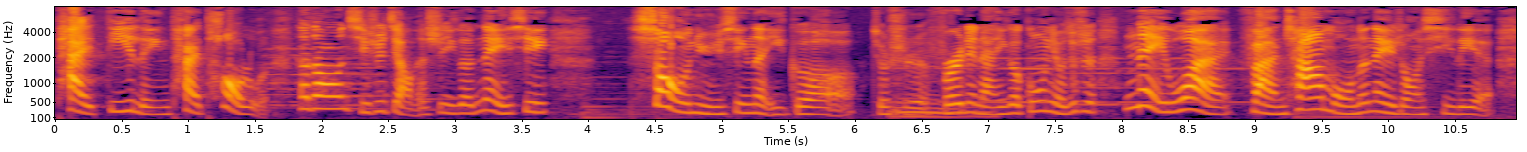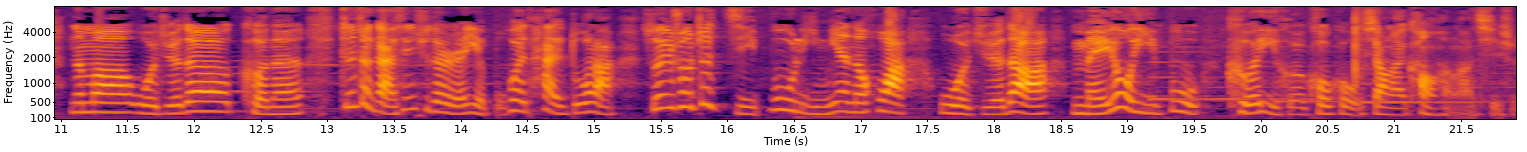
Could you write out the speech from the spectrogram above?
太低龄、太套路了。它当中其实讲的是一个内心。少女心的一个就是 Ferdinand 一个公牛，就是内外反差萌的那种系列。那么我觉得可能真正感兴趣的人也不会太多啦。所以说这几部里面的话，我觉得啊，没有一部可以和 Coco 相来抗衡了。其实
